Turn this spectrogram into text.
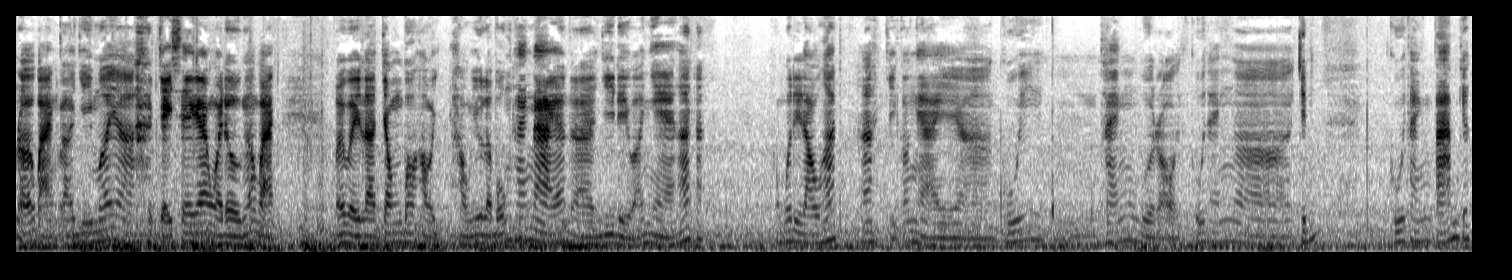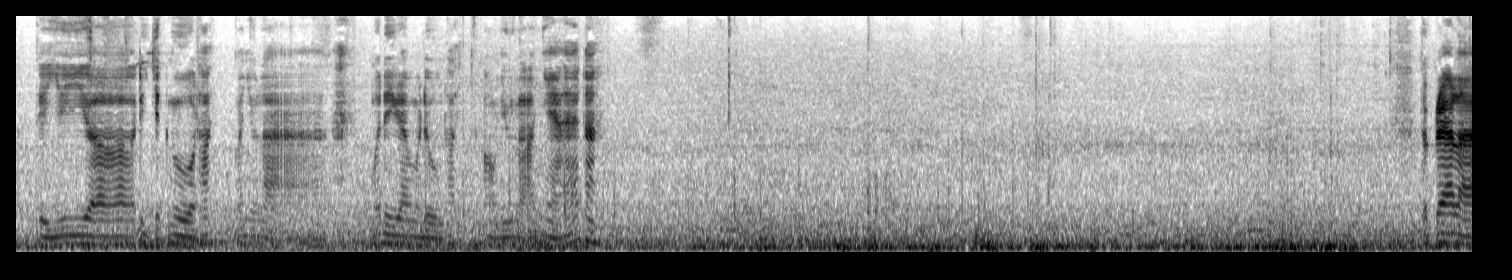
lắm rồi các bạn là Di mới à, chạy xe ra ngoài đường đó các bạn. Bởi vì là trong hồi hầu như là 4 tháng nay á, là Di đều ở nhà hết á không có đi đâu hết ha. Chỉ có ngày à, cuối tháng vừa rồi cuối tháng à, uh, 9 cuối tháng 8 chứ thì Di uh, à, đi chích ngừa thôi. Coi như là mới đi ra ngoài đường thôi. Hầu như là ở nhà hết ha thực ra là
